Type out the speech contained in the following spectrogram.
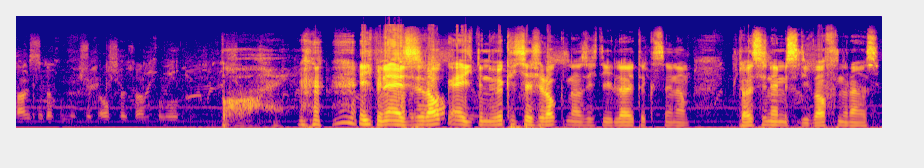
Danke, dass du mich jetzt aufhörst anzurufen. Boah, ich bin erschrocken, ich bin wirklich erschrocken, als ich die Leute gesehen habe. Plötzlich nehmen sie die Waffen raus.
